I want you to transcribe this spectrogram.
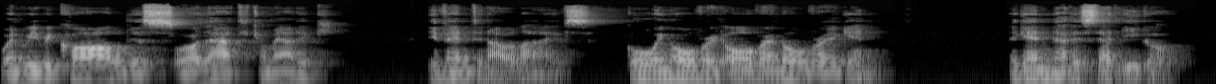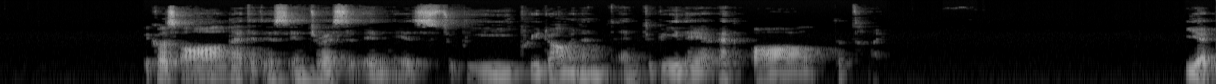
when we recall this or that traumatic event in our lives, going over it over and over again. Again, that is that ego because all that it is interested in is to be predominant and to be there at all the time. Yet,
